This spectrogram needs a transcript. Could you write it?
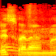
That's what I'm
